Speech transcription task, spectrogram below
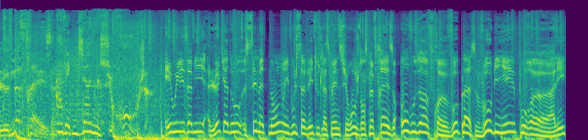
Le 9-13 avec John. sur Rouge. Et oui les amis, le cadeau c'est maintenant et vous le savez toute la semaine sur Rouge dans ce 9-13, on vous offre vos places, vos billets pour euh, aller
